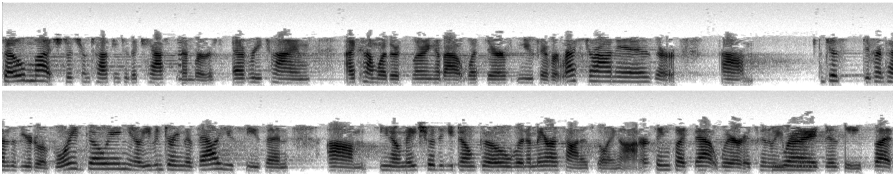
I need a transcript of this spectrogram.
so much just from talking to the cast members every time I come, whether it's learning about what their new favorite restaurant is or um, just different times of year to avoid going. You know, even during the value season, um, you know, make sure that you don't go when a marathon is going on or things like that where it's going to be Right. really busy. But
